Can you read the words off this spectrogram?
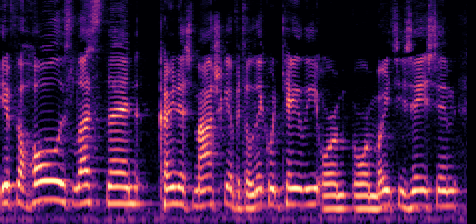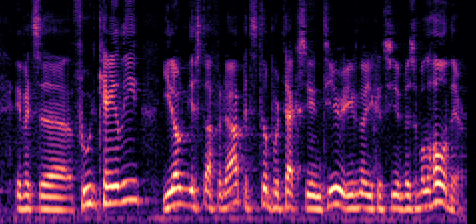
If the hole is less than kainis mashke, if it's a liquid keli or or mitzi zasim, if it's a food keli, you don't need to stuff it up. It still protects the interior, even though you can see a visible hole there.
